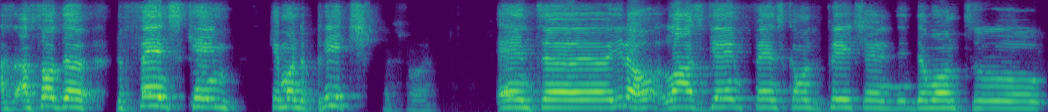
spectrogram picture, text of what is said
I, I thought the, the fans came came on the pitch. That's right. And uh, you know, last game, fans come on the pitch and they want to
